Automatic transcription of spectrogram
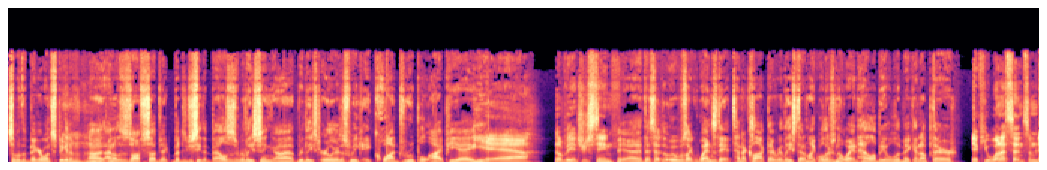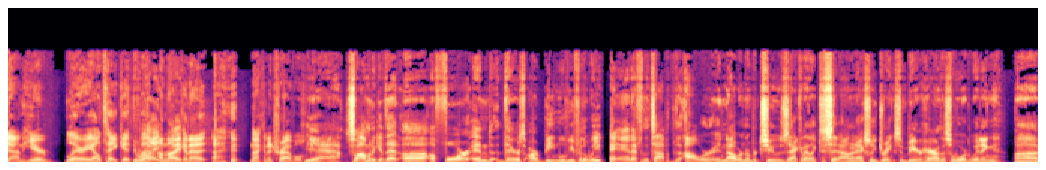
some of the bigger ones. Speaking of, uh, I know this is off subject, but did you see that Bell's is releasing uh, released earlier this week a quadruple IPA? Yeah, that'll be interesting. Yeah, they said it was like Wednesday at ten o'clock they released it. I'm like, well, there's no way in hell I'll be able to make it up there. If you want to send some down here, Larry, I'll take it. Right, I'm right. not gonna not gonna travel. Yeah. So I'm going to give that uh, a four, and there's our B movie for the week. And after the top of the hour, in hour number two, Zach and I like to sit down and actually drink some beer here on this award winning uh,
